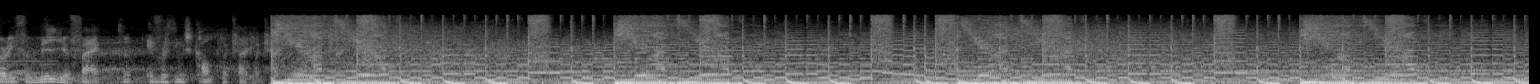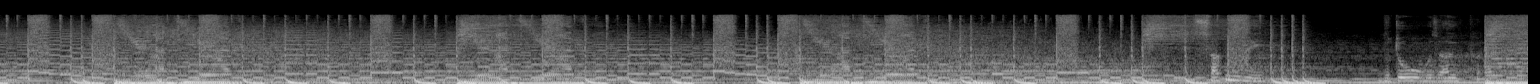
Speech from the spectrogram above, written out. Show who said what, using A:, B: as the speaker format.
A: very familiar fact that everything's complicated.
B: Suddenly, the door was open.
